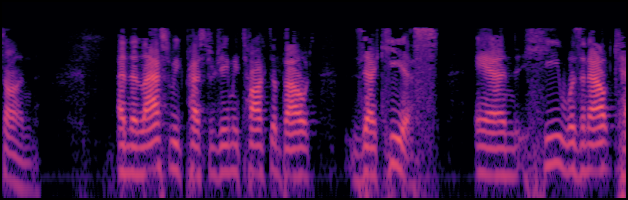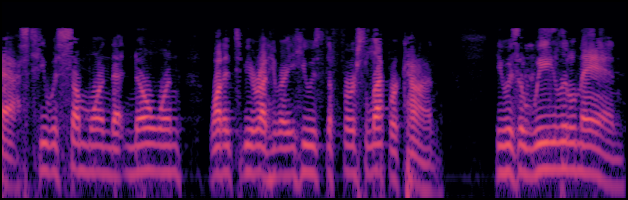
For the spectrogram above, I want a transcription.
son. And then last week Pastor Jamie talked about Zacchaeus and he was an outcast. He was someone that no one wanted to be around. He, he was the first leprechaun. He was a wee little man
